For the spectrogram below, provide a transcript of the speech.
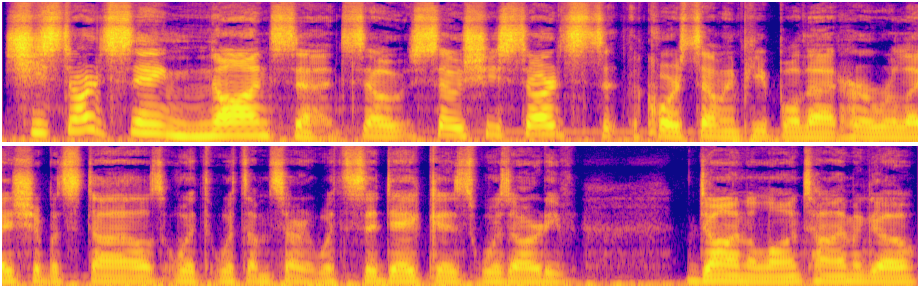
she starts saying nonsense. So so she starts, of course, telling people that her relationship with Styles, with with I'm sorry, with Sudeikis was already done a long time ago.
